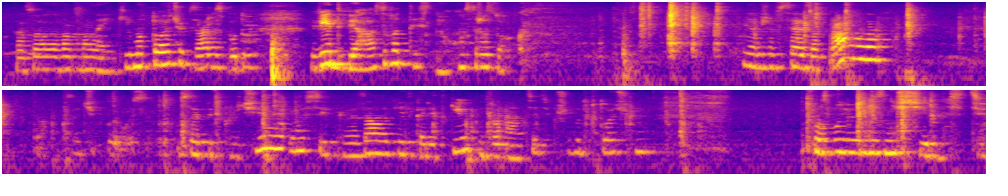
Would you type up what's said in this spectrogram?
Показувала вам маленький моточок. Зараз буду відв'язувати з нього зразок. Я вже все заправила. Так, зачепилося. Все підключила ось і пров'язала кілька рядків, 12, якщо буде точно. Пробую різні щільності.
